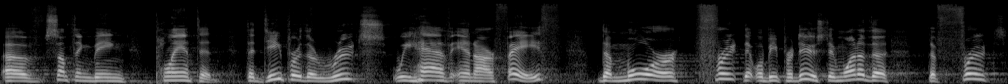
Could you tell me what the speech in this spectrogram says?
of something being planted. The deeper the roots we have in our faith, the more fruit that will be produced. And one of the, the fruit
